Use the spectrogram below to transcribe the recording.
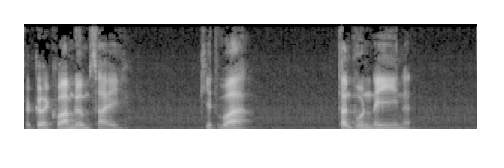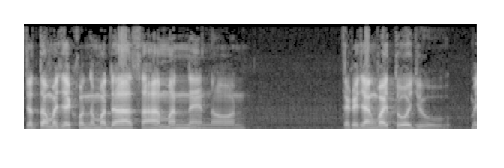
ก็เกิดความเลื่อมใส คิดว่า ท่านผู้นี้นะ่ะจะต้องไม่ใช่คนธรรมดาสามัญแน่นอน แต่ก็ยังไว้ตัวอยู่ ไม่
